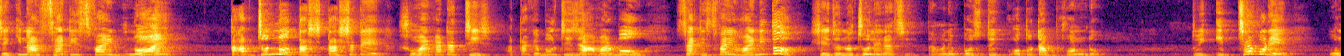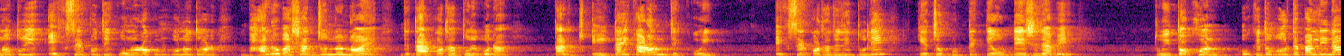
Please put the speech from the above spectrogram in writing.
যে কিনা স্যাটিসফাইড নয়, তার জন্য তার তার সাথে সময় কাটাচ্ছিস আর তাকে বলছিস যে আমার বউ স্যাটিসফাই হয়নি তো? সেই জন্য চলে গেছে। তার মানে বোঝ তুই কতটা ভণ্ড। তুই ইচ্ছা করে কোনো, তুই এক্সের প্রতি কোনো রকম কোনো তোর ভালোবাসার জন্য নয় যে তার কথা তুলবো না। তার এইটাই কারণ যে ওই এক্সের কথা যদি তুলি, কেঁচো কুটতে কেউ উঠে এসে যাবে। তুই তখন ওকে তো বলতে পারলি না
